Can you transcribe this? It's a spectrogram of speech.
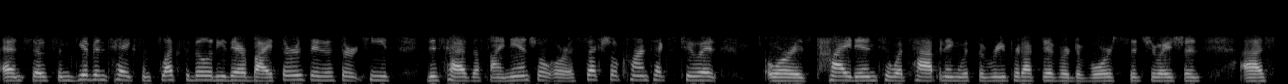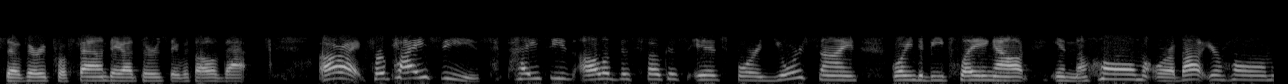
And so, some give and take, some flexibility there. By Thursday the 13th, this has a financial or a sexual context to it or is tied into what's happening with the reproductive or divorce situation. Uh, so, very profound day on Thursday with all of that. All right, for Pisces, Pisces, all of this focus is for your sign going to be playing out in the home or about your home,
